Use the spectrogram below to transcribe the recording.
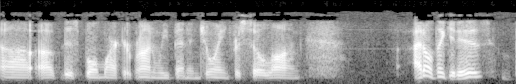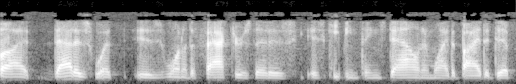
uh, of this bull market run we've been enjoying for so long. I don't think it is, but that is what is one of the factors that is is keeping things down and why the buy the dip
